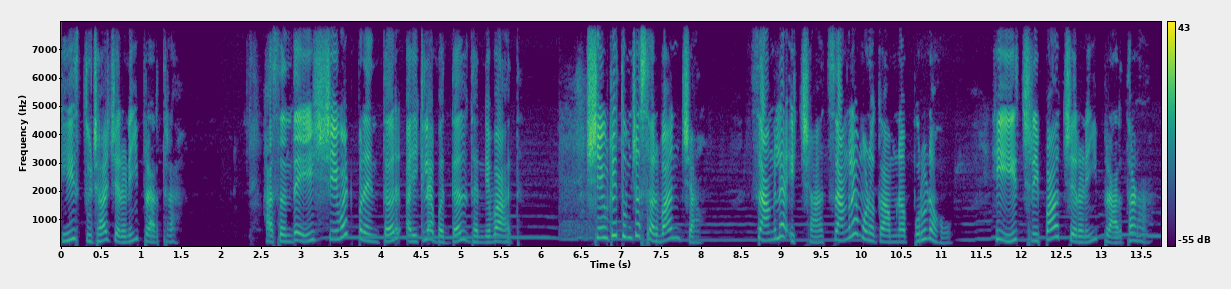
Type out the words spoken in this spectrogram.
हीच तुझ्या चरणी प्रार्थना. हा संदेश शेवटपर्यंत ऐकल्याबद्दल धन्यवाद. शेवटी तुमच्या सर्वांच्या चांगल्या इच्छा चांगल्या मनोकामना पूर्ण हो. ही श्रीपाद चरणी प्रार्थना.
